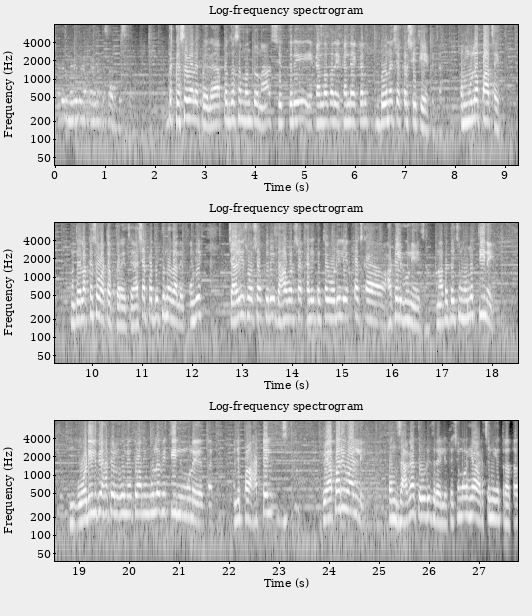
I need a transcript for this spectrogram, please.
त्याकडे नवीन व्यापाऱ्याला कसा अभ्यास करा आता कसं झालं पहिलं आपण जसं म्हणतो ना शेतकरी एखादा तर एखाद्या एकर दोनच एकर शेती आहे त्याचा पण मुलं पाच आहेत. मग त्याला कसं वाटप करायचं? अशा पद्धतीनं झालंय. म्हणजे चाळीस वर्षापूर्वी दहा वर्षाखाली त्याचा वडील एकटाच का हॉटेल घेऊन यायचा. पण आता त्याची मुलं तीन आहेत. वडील बी हॉटेल घेऊन येतो आणि मुलं बी तीन मुलं येतात. म्हणजे प- हॉटेल व्यापारी वाढले. पण जागा तेवढीच राहिली. त्याच्यामुळे ह्या अडचणी येत राहतात.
